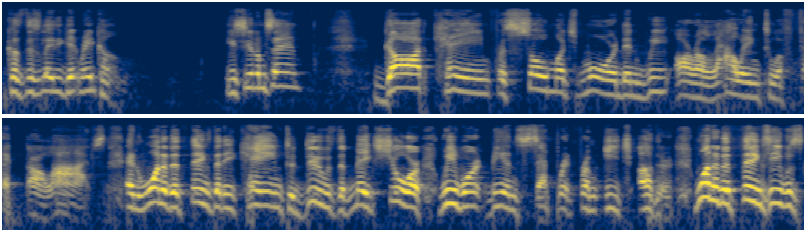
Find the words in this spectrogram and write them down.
because this lady getting ready to come. You see what I'm saying? God came for so much more than we are allowing to affect our lives. And one of the things that He came to do is to make sure we weren't being separate from each other. One of the things He was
